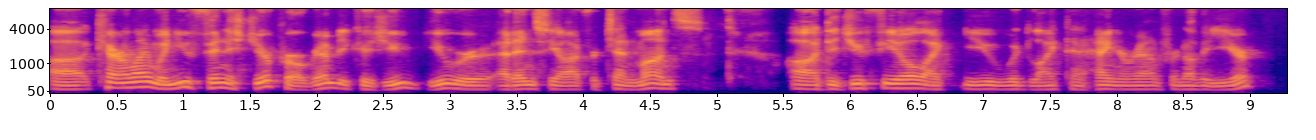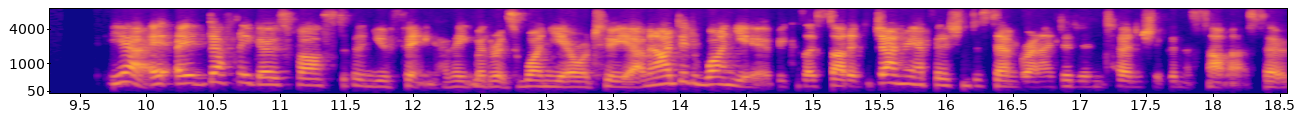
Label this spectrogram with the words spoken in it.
Uh, Caroline, when you finished your program, because you you were at INSEAD for ten months, uh, did you feel like you would like to hang around for another year? Yeah, it, it, definitely goes faster than you think. I think whether it's one year or two year. I mean, I did one year because I started in January, I finished in December, and I did an internship in the summer. So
